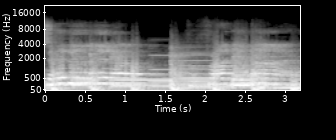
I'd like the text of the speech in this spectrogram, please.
saving it up for Friday night.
